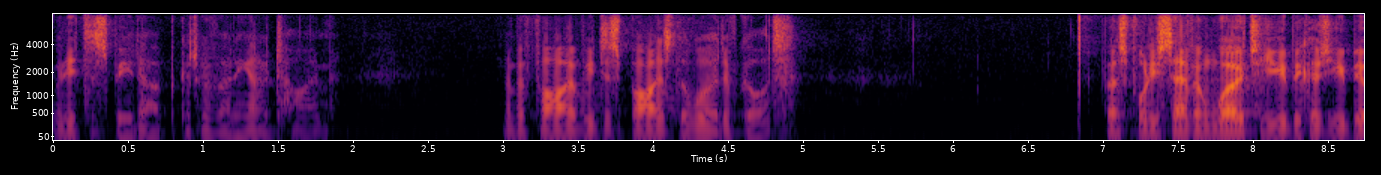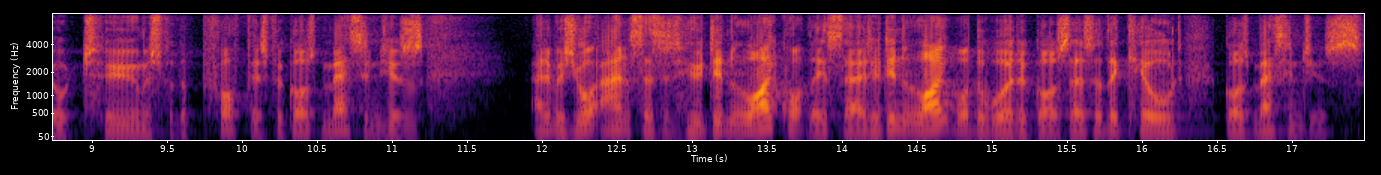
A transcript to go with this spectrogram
We need to speed up because we're running out of time. Number five, we despise the word of God. Verse 47 Woe to you because you build tombs for the prophets, for God's messengers. And it was your ancestors who didn't like what they said, who didn't like what the word of God says, so they killed God's messengers.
